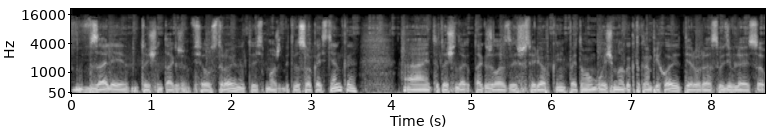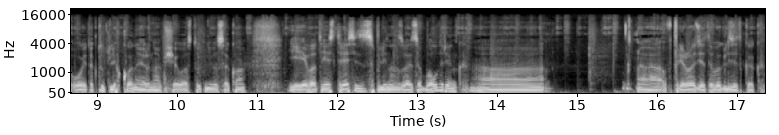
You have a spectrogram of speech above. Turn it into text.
в зале точно так же все устроено. То есть, может быть, высокая стенка, а, ты точно так, так же лазаешь с веревкой. Поэтому очень много кто к нам приходит первый раз и удивляется. Ой, так тут легко, наверное, вообще у вас тут невысоко. И вот есть третья дисциплина, называется болдеринг. А, а, в природе это выглядит как,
